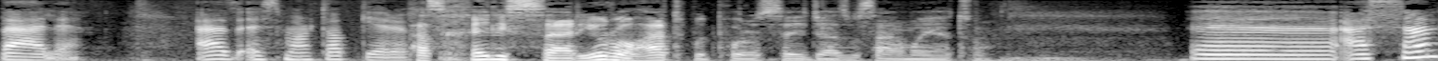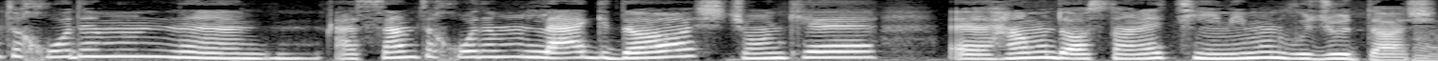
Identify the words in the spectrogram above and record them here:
بله از اسمارتاپ گرفت پس خیلی سریع و راحت بود پروسه جذب سرمایه‌تون. از سمت خودمون از سمت خودمون لگ داشت چون که همون داستانه تیمیمون وجود داشت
